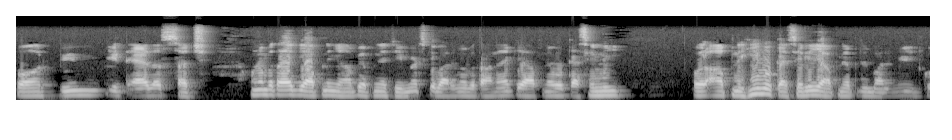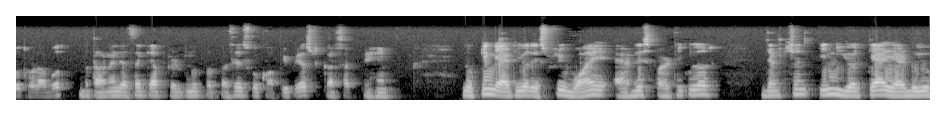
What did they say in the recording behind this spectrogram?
for being it as a such उन्होंने बताया कि आपने यहाँ पे अपने अचीवमेंट्स के बारे में बताना है कि आपने वो कैसे ली और आपने ही वो कैसे ली, आपने अपने बारे में इनको थोड़ा बहुत बताना है, जैसा कि आप ट्रीटमेंट पर्पज से इसको कॉपी पेस्ट कर सकते हैं। Looking at your history why at this particular junction in your career do you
